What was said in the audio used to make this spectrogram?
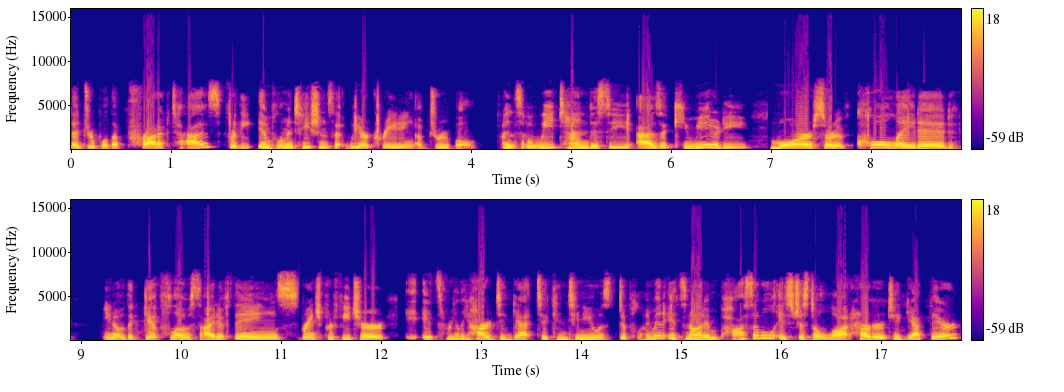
that Drupal, the product, has for the implementations that we are creating of Drupal. And so we tend to see as a community more sort of collated, you know, the Git flow side of things, branch per feature, it's really hard to get to continuous deployment. It's not impossible, it's just a lot harder to get there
